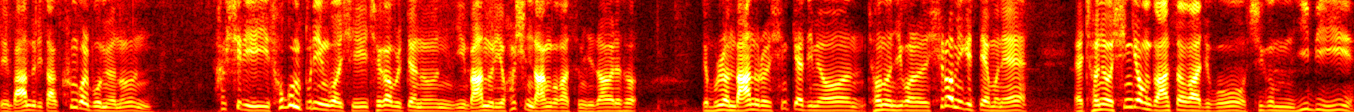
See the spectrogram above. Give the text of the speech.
이 마늘이 다 큰 걸 보면은 확실히 이 소금 뿌린 것이 제가 볼 때는 이 마늘이 훨씬 나은 것 같습니다. 그래서 물론 마늘을 심게 되면 저는 이거는 실험이기 때문에 예, 전혀 신경도 안 써가지고 지금 입이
